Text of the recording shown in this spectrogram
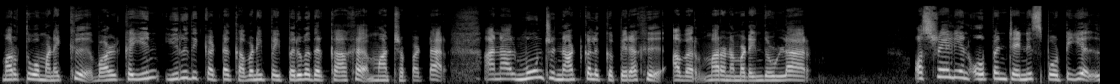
மருத்துவமனைக்கு வாழ்க்கையின் இறுதிக்கட்ட கவனிப்பை பெறுவதற்காக மாற்றப்பட்டார். ஆனால் மூன்று நாட்களுக்கு பிறகு அவர் மரணமடைந்துள்ளார். ஆஸ்திரேலியன் ஓபன் டென்னிஸ் போட்டியில்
